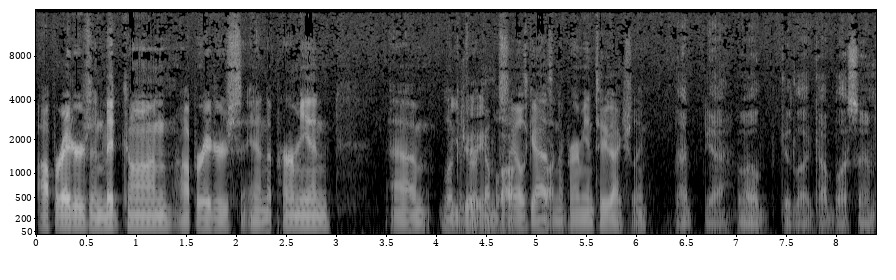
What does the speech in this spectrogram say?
operators in Midcon, operators in the Permian. Um, looking DJ for a couple Bach- sales guys in the Permian too. Actually, That, yeah. Well, good luck. God bless them.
